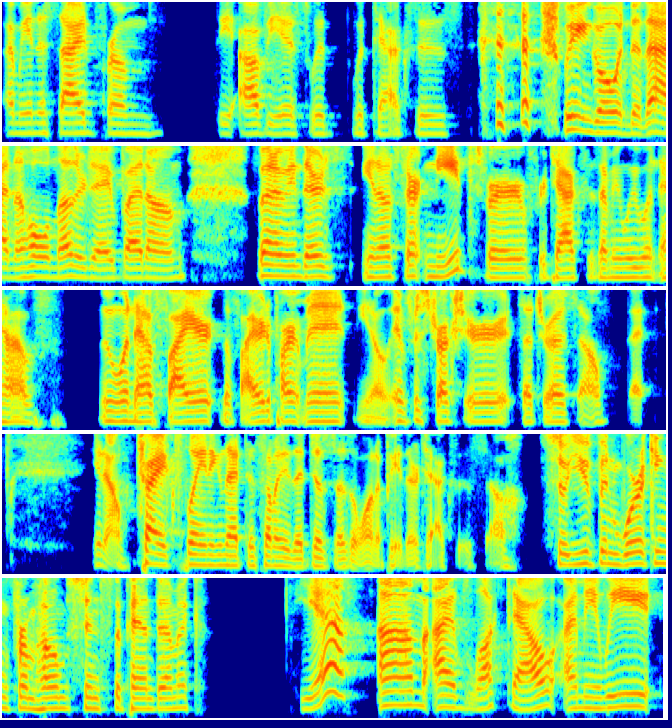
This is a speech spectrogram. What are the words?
I mean, aside from the obvious with with taxes we can go into that in a whole nother day but um but i mean there's you know certain needs for for taxes i mean we wouldn't have we wouldn't have fire, the fire department, you know, infrastructure, etc. So, but you know, try explaining that to somebody that just doesn't want to pay their taxes. So, so you've been working from home since the pandemic? Yeah, um, I've lucked out. I mean, we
